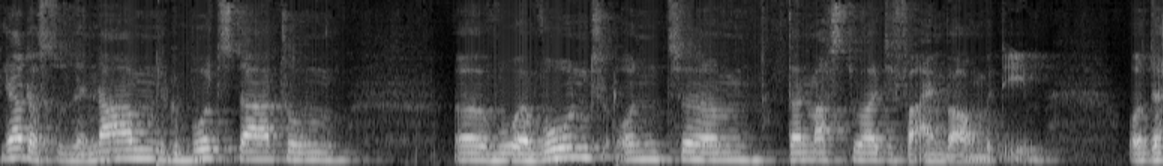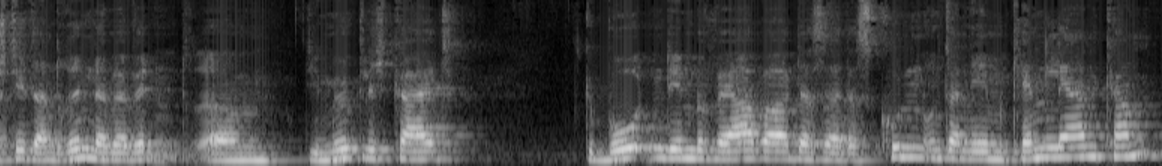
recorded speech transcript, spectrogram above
ja, dass du den Namen, Geburtsdatum, äh, wo er wohnt und ähm, dann machst du halt die Vereinbarung mit ihm. Und da steht dann drin, da wird ähm, die Möglichkeit geboten dem Bewerber, dass er das Kundenunternehmen kennenlernen kann.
